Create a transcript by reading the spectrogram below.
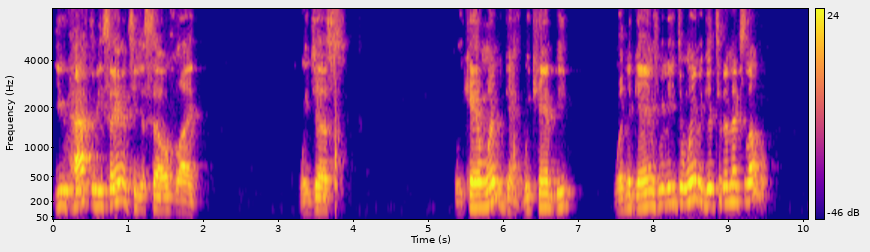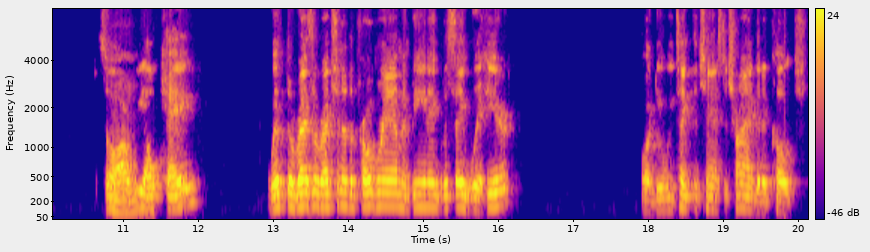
you have to be saying to yourself, like, we just we can't win the game. We can't beat win the games we need to win to get to the next level. So mm-hmm. are we okay with the resurrection of the program and being able to say we're here? Or do we take the chance to try and get a coach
